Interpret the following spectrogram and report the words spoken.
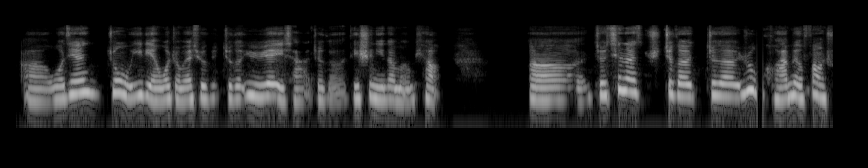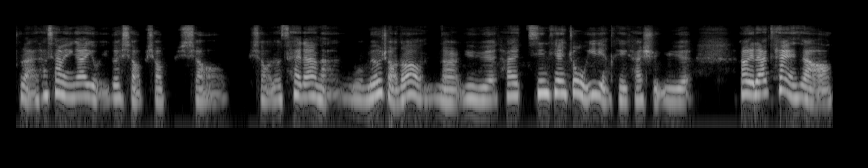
啊，我今天中午一点，我准备去这个预约一下这个迪士尼的门票。呃，就现在这个这个入口还没有放出来，它下面应该有一个小小小小的菜单栏，我没有找到那儿预约。它今天中午一点可以开始预约。然后给大家看一下啊，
